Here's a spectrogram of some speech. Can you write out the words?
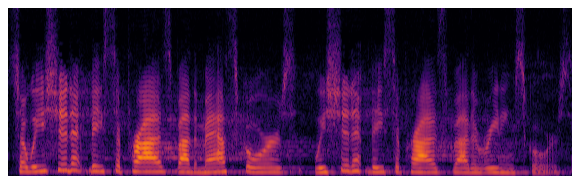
So we shouldn't be surprised by the math scores. We shouldn't be surprised by the reading scores.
